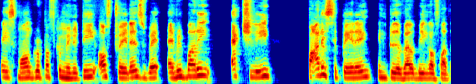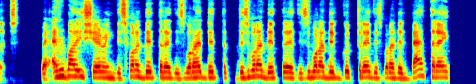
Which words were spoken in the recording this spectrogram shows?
a small group of community of traders where everybody actually participating into the well-being of others where everybody is sharing this is what I did today, this is what I did, this is what I did today, this is what I did good today, this is what I did bad today.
